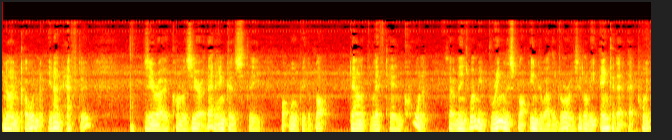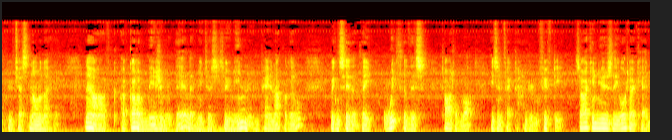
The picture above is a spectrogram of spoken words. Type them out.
known coordinate. You don't have to. 0, comma 0. That anchors the what will be the block down at the left hand corner. So it means when we bring this block into other drawings, it'll be anchored at that point we've just nominated. Now I've, I've got a measurement there. Let me just zoom in and pan up a little. We can see that the width of this title block is in fact 150. So I can use the AutoCAD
